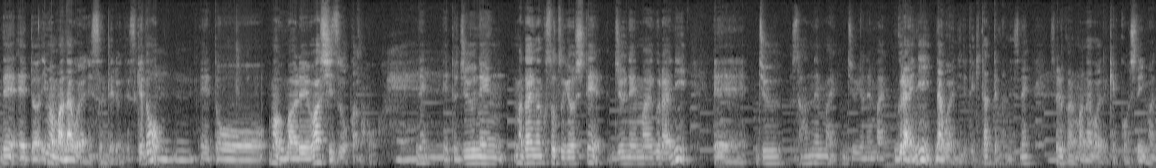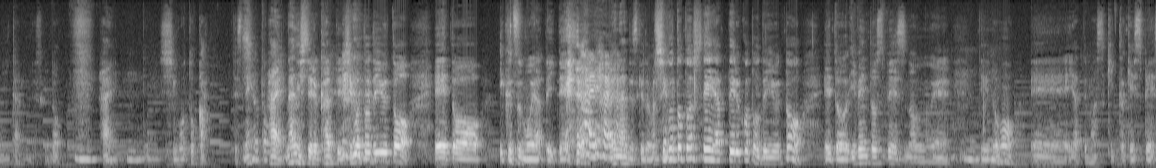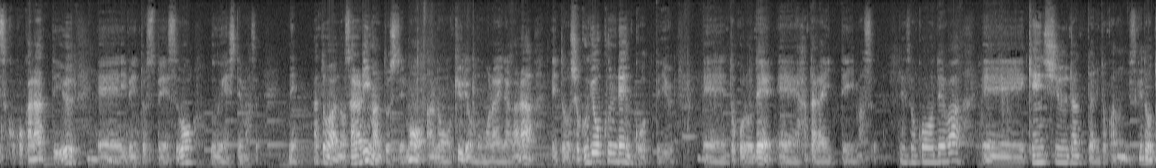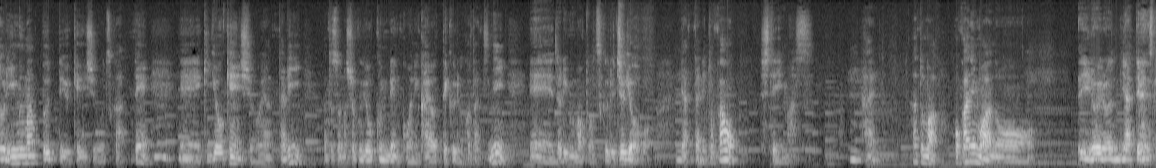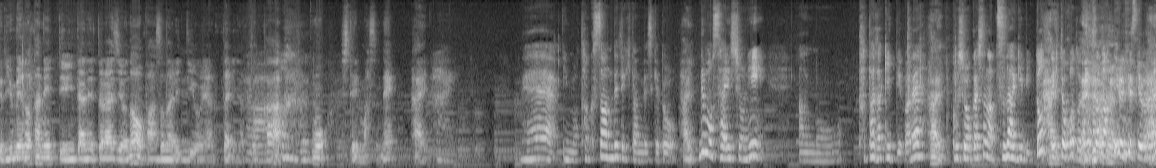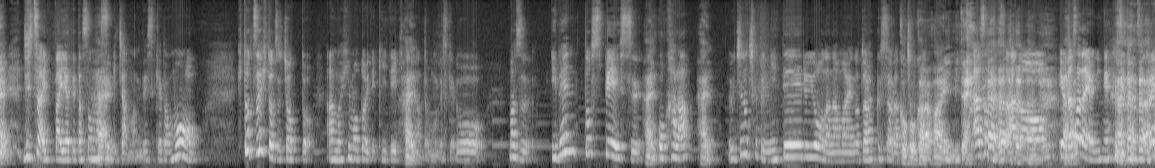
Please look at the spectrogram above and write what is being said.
で、えっと今まあ名古屋に住んでるんですけど、うんうん。えっとまあ、生まれは静岡の方。へで、ええっと10年、まあ、大学卒業して10年前ぐらいに、えー、13年前14年前ぐらいに名古屋に出てきたって感じですね。それからまあ名古屋で結婚して今に至るんですけど。うん。はい。うん。で仕事かですね。はい、何してるかっていう仕事で言うと えっといくつもやっていてあれなんですけども仕事としてやってることで言うと、えっとイベントスペースの運営っていうのも、えーやってます。きっかけスペースここからっていう、えーイベントスペースを運営してますであとはあのサラリーマンとしてもあの給料ももらいながら、えっと、職業訓練校っていう、えーところで、えー働いています。でそこでは、えー研修だったりとかなんですけど、うん。ドリームマップっていう研修を使って、えー企業研修をやったりあとその職業訓練校に通ってくる子たちに、えードリームマップを作る授業をやったりとかをしています。うん。はい、あとまあ他にもあのいろいろやってるんですけど「夢の種」っていうインターネットラジオのパーソナリティをやったりだとかあもしていますね。はい、はい。ねえ今たくさん出てきたんですけどはい、でも最初にあの肩書きっていうかねはい、ご紹介したのは「つなぎ人」って一言で収まってるんですけどね、はい。実はいっぱいやってたそんなスギちゃんなんですけども、一つ一つちょっとあの紐解いて聞いていきたいなと思うんですけど、まずイベントスペース、はい。ここから？はい、うちの近くに似ているような名前のドラッグストアがここからファインみたいな。あそうそうそう。あの 今出さないようにね。伏せてますよね。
